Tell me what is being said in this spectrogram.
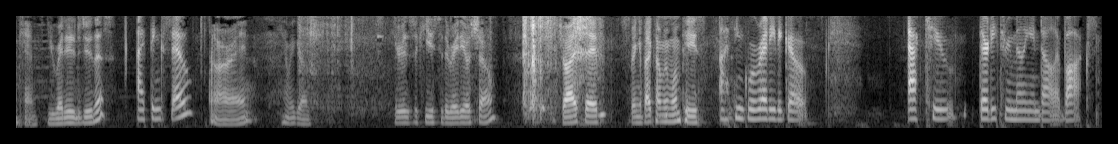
Okay, you ready to do this? I think so. All right, here we go. Here's the keys to the radio show. Drive safe. Bring it back home in one piece. I think we're ready to go. Act two, $33 million box.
